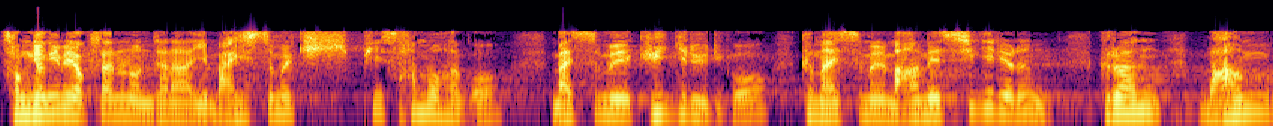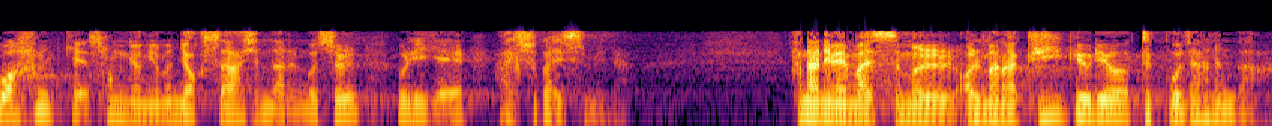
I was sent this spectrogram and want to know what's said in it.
성령님의 역사는 언제나 이 말씀을 깊이 사모하고 말씀에 귀 기울이고 그 말씀을 마음에 새기려는 그러한 마음과 함께 성령님은 역사하신다는 것을 우리에게 알 수가 있습니다. 하나님의 말씀을 얼마나 귀 기울여 듣고자 하는가.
